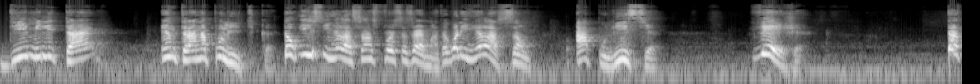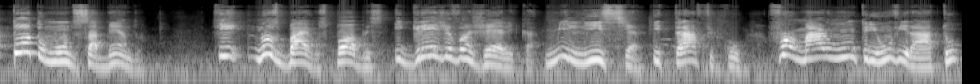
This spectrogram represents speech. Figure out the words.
de militar entrar na política. Então, isso em relação às Forças Armadas. Agora, em relação à polícia, veja, Tá todo mundo sabendo que nos bairros pobres, igreja evangélica, milícia e tráfico formaram um triunvirato,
